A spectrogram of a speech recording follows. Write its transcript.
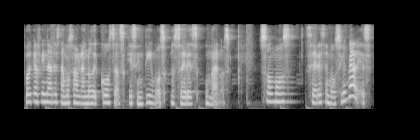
porque al final estamos hablando de cosas que sentimos los seres humanos. Somos seres emocionales.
